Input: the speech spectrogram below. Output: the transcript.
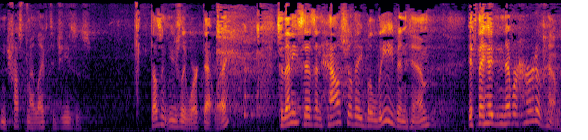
entrust my life to Jesus. Doesn't usually work that way. So then he says, and how shall they believe in him if they have never heard of him?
